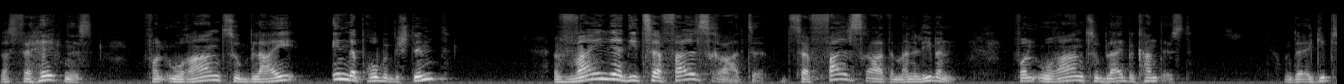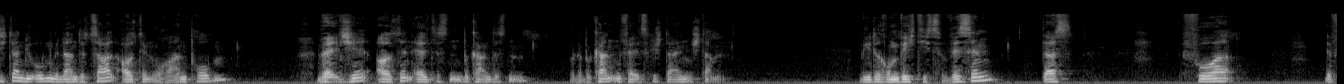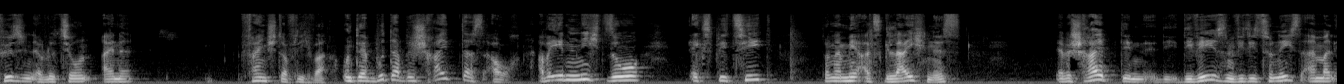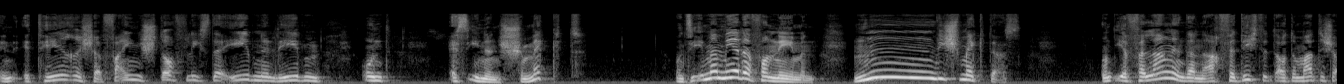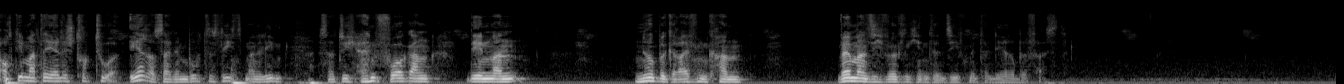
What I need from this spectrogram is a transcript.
das Verhältnis von Uran zu Blei in der Probe bestimmt weil ja die Zerfallsrate, Zerfallsrate, meine Lieben, von Uran zu Blei bekannt ist. Und da ergibt sich dann die oben genannte Zahl aus den Uranproben, welche aus den ältesten, bekanntesten oder bekannten Felsgesteinen stammen. Wiederum wichtig zu wissen, dass vor der physischen Evolution eine feinstofflich war. Und der Buddha beschreibt das auch, aber eben nicht so explizit, sondern mehr als Gleichnis. Er beschreibt den, die, die Wesen, wie sie zunächst einmal in ätherischer, feinstofflichster Ebene leben und es ihnen schmeckt und sie immer mehr davon nehmen. Hm, wie schmeckt das? Und ihr Verlangen danach verdichtet automatisch auch die materielle Struktur. Ehre sei dem Buch des Lichts, meine Lieben. Das ist natürlich ein Vorgang, den man nur begreifen kann, wenn man sich wirklich intensiv mit der Lehre befasst.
